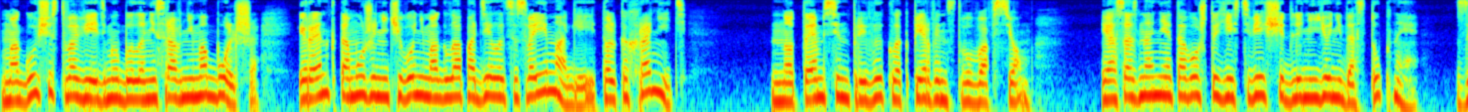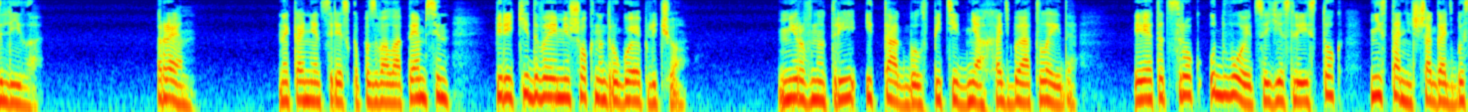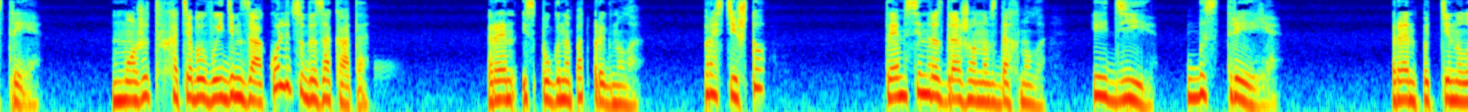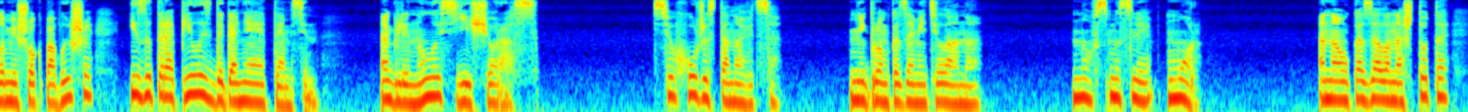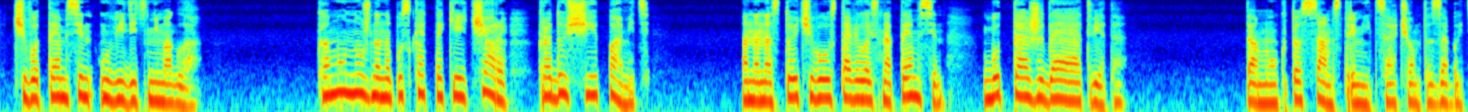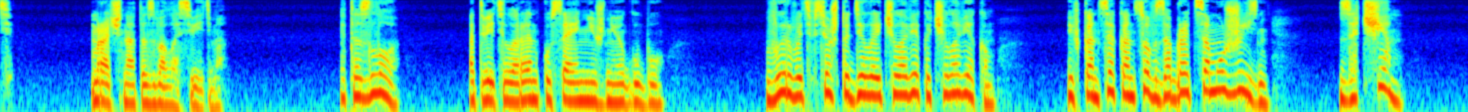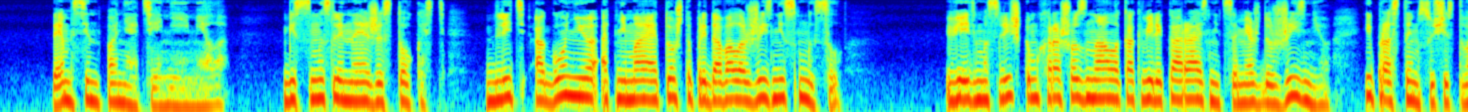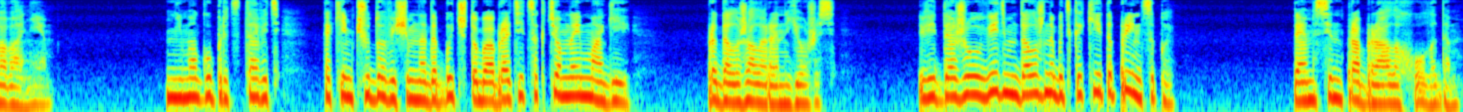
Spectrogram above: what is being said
Могущество ведьмы было несравнимо больше, и Рен к тому же ничего не могла поделать со своей магией, только хранить. Но Темсин привыкла к первенству во всем, и осознание того, что есть вещи для нее недоступные, злило. «Рен», — наконец резко позвала Темсин, перекидывая мешок на другое плечо. Мир внутри и так был в пяти днях ходьбы от Лейда — и этот срок удвоится, если исток не станет шагать быстрее. Может, хотя бы выйдем за околицу до заката?» Рен испуганно подпрыгнула. «Прости, что?» Темсин раздраженно вздохнула. «Иди, быстрее!» Рен подтянула мешок повыше и заторопилась, догоняя Темсин. Оглянулась еще раз. «Все хуже становится», — негромко заметила она. Ну, в смысле, Мор. Она указала на что-то, чего Темсин увидеть не могла. Кому нужно напускать такие чары, крадущие память? Она настойчиво уставилась на Темсин, будто ожидая ответа. Тому, кто сам стремится о чем то забыть. Мрачно отозвалась ведьма. «Это зло», — ответила Рен, кусая нижнюю губу. вырвать все, что делает человека человеком, и в конце концов забрать саму жизнь. Зачем? Темсин понятия не имела. Бессмысленная жестокость, длить агонию, отнимая то, что придавало жизни смысл. Ведьма слишком хорошо знала, как велика разница между жизнью и простым существованием. «Не могу представить, каким чудовищем надо быть, чтобы обратиться к темной магии», — продолжала Рен ёжись. «Ведь даже у ведьм должны быть какие-то принципы». Темсин пробрала холодом.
